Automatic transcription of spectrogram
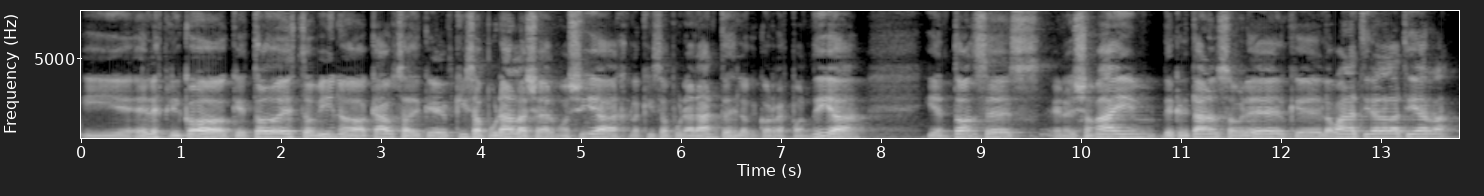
Y él explicó que todo esto vino a causa de que él quiso apurar la llegada del Moshiach, la quiso apurar antes de lo que correspondía. Y entonces en el Shomaim decretaron sobre él que lo van a tirar a la tierra.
